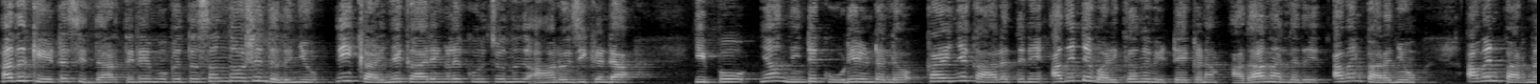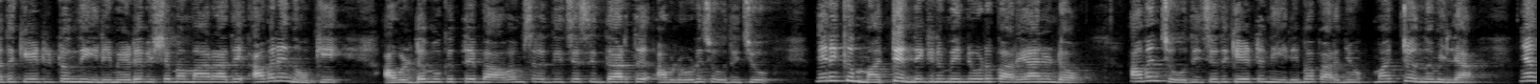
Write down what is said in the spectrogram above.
അത് കേട്ട സിദ്ധാർത്ഥിന്റെ മുഖത്ത് സന്തോഷം തെളിഞ്ഞു. നീ കഴിഞ്ഞ കാര്യങ്ങളെക്കുറിച്ചൊന്നും ആലോചിക്കണ്ട. ഇപ്പോ ഞാൻ നിന്റെ കൂടെയുണ്ടല്ലോ. കഴിഞ്ഞ കാലത്തിനെ അതിന്റെ വഴിക്കങ്ങ് വിട്ടേക്കണം. അതാ നല്ലത് അവൻ പറഞ്ഞു. അവൻ പറഞ്ഞത് കേട്ടിട്ടും ഇലിമയുടെ വിഷമം മാറാതെ അവനെ നോക്കി. അവളുടെ മുഖത്തെ ഭാവം ശ്രദ്ധിച്ച സിദ്ധാർത്ഥ് അവളോട് ചോദിച്ചു നിനക്ക് മറ്റെന്തെങ്കിലും എന്നോട് പറയാനുണ്ടോ? അവൻ ചോദിച്ചത് കേട്ട് നീലിമ പറഞ്ഞു മറ്റൊന്നുമില്ല. ഞാൻ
